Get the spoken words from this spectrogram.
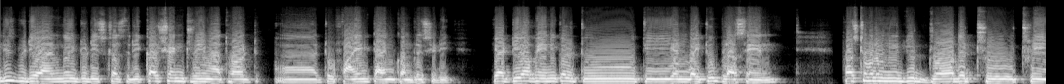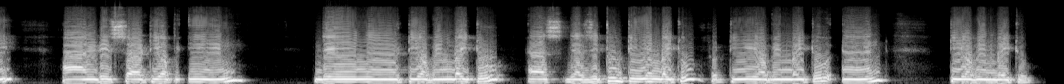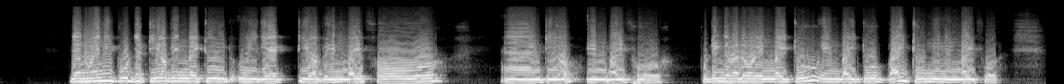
in this video I am going to discuss recursion tree method uh, to find time complexity. Here t of n equal to t n by 2 plus n. First of all we need to draw the true tree and it is uh, t of n then uh, t of n by 2 as there is a 2 t n by 2 so t of n by 2 and t of n by 2. Then when we put the t of n by 2 we get t of n by 4 and t of n by 4 putting the value of n by 2 n by 2 by 2 mean n by 4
